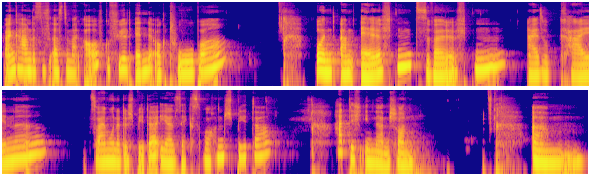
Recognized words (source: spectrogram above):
wann kam das das erste Mal auf? Gefühlt Ende Oktober. Und am 11.12., also keine zwei Monate später, eher sechs Wochen später, hatte ich ihn dann schon. Ähm,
